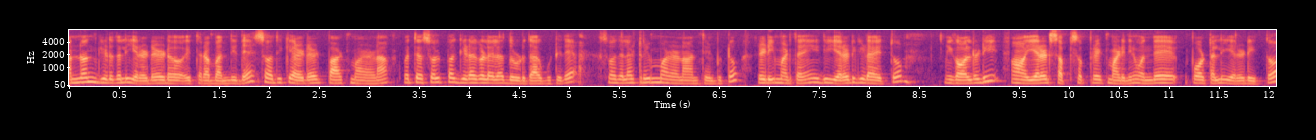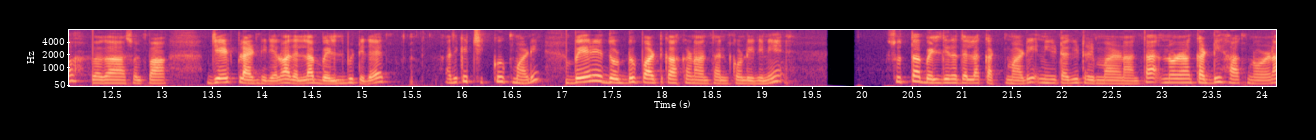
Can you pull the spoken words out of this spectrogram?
ಒಂದೊಂದು ಗಿಡದಲ್ಲಿ ಎರಡೆರಡು ಈ ಥರ ಬಂದಿದೆ. ಸೊ ಅದಕ್ಕೆ ಎರಡೆರಡು ಪಾರ್ಟ್ ಮಾಡೋಣ. ಮತ್ತು ಸ್ವಲ್ಪ ಗಿಡಗಳೆಲ್ಲ ದೊಡ್ಡದಾಗ್ಬಿಟ್ಟಿದೆ. ಸೊ ಅದೆಲ್ಲ ಟ್ರಿಮ್ ಮಾಡೋಣ ಅಂತ ಹೇಳ್ಬಿಟ್ಟು ರೆಡಿ ಮಾಡ್ತಾನೆ. ಇದು ಎರಡು ಗಿಡ ಇತ್ತು. ಈಗ ಆಲ್ರೆಡಿ ಎರಡು ಸಪ್ ಸಪ್ರೇಟ್ ಮಾಡಿದ್ದೀನಿ ಒಂದೇ ಪಾಟಲ್ಲಿ ಎರಡು ಇತ್ತು. ಇವಾಗ ಸ್ವಲ್ಪ ಜೇಡ್ ಪ್ಲ್ಯಾಂಟ್ ಇದೆಯಲ್ವ, ಅದೆಲ್ಲ ಬೆಳೆದ್ಬಿಟ್ಟಿದೆ. ಅದಕ್ಕೆ ಚಿಕ್ಕಕ್ಕೆ ಮಾಡಿ ಬೇರೆ ದೊಡ್ಡ ಪಾಟ್ಗೆ ಹಾಕೋಣ ಅಂತ ಅಂದ್ಕೊಂಡಿದ್ದೀನಿ ಸುತ್ತ ಬೆಳೆದಿರೋದೆಲ್ಲ ಕಟ್ ಮಾಡಿ ನೀಟಾಗಿ ಟ್ರಿಮ್ ಮಾಡೋಣ ಅಂತ. ನೋಡೋಣ, ಕಡ್ಡಿ ಹಾಕಿ ನೋಡೋಣ.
